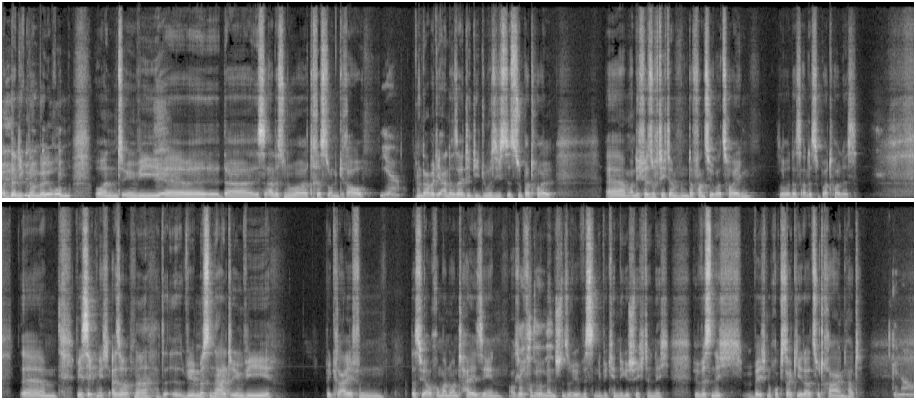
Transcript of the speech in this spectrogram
Und da liegt nur Müll rum und irgendwie äh, da ist alles nur trist und grau. Ja, Und aber die andere Seite, die du siehst, ist super toll. Ähm, und ich versuche dich dann davon zu überzeugen, so, dass alles super toll ist. Ähm, weiß ich nicht. Also, ne, wir müssen halt irgendwie begreifen, dass wir auch immer nur einen Teil sehen. Also von so Richtig. Menschen. So, wir wissen, wir kennen die Geschichte nicht. Wir wissen nicht, welchen Rucksack jeder zu tragen hat. Genau.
